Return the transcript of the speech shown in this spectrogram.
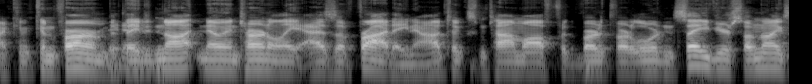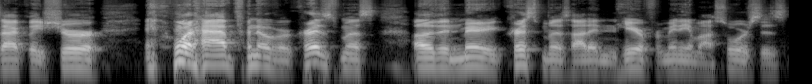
I can confirm, but They did not know internally as of Friday. Now, I took some time off for the birth of our Lord and Savior, so I'm not exactly sure what happened over Christmas, other than Merry Christmas. I didn't hear from any of my sources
